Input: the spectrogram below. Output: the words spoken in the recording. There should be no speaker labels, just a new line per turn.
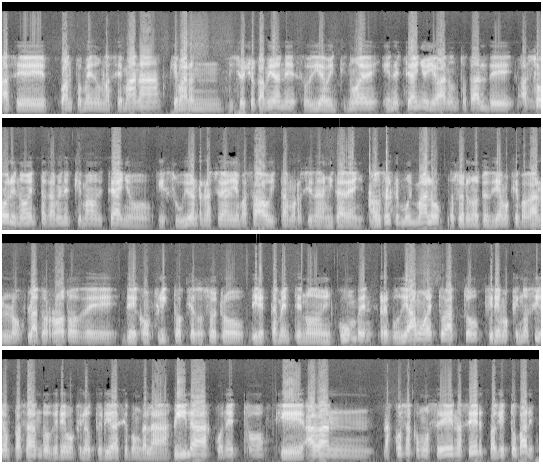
hace cuanto menos una semana quemaron 18 camiones, hoy día 29. En este año llevaron un total de a sobre 90 camiones quemados este año, que subió en relación al año pasado y estamos recién a la mitad de año. A nosotros es muy malo, nosotros no tendríamos que pagar los platos rotos de, de conflictos que a nosotros directamente no nos incumben. Repudiamos estos actos, queremos que no sigan pasando, queremos que la autoridad se ponga las pilas con esto, que hagan las cosas como se deben hacer para que esto pare.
